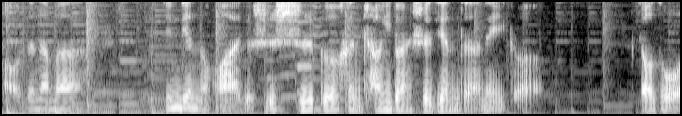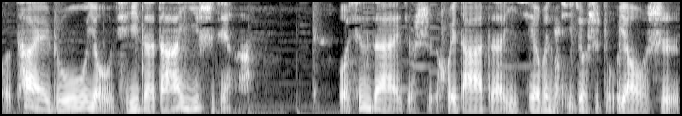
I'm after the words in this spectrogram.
好的，那么今天的话就是时隔很长一段时间的那个叫做“菜如有奇”的答疑时间啊。我现在就是回答的一些问题，就是主要是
